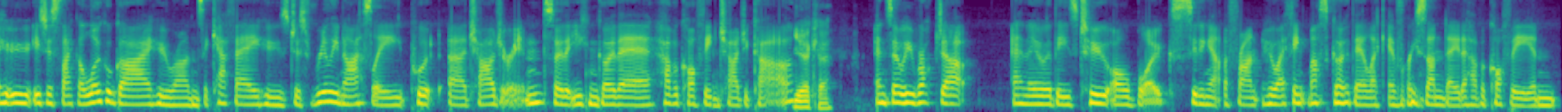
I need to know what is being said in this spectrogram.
who is just like a local guy who runs a cafe who's just really nicely put a charger in so that you can go there, have a coffee and charge your car. Yeah, okay. And so we rocked up and there were these two old blokes sitting out the front who I think must go there like every Sunday to have a coffee and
